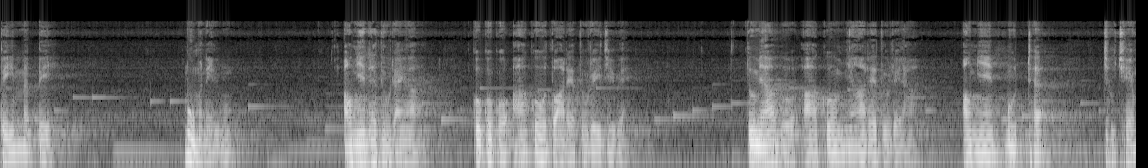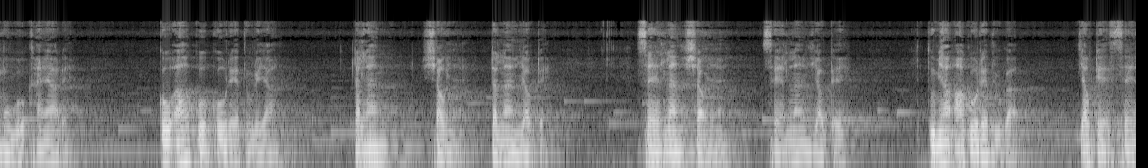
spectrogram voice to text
ပေးမပေးမှုမနေဘူးအောင်မြင်တဲ့သူတိုင်းဟာ ကိုကိုကိုအားကိုးသွားတဲ့သူတွေကြီးပဲသူများကိုအားကိုးများတဲ့သူတွေဟာအောင်မြင်မှုထက်ချုပ်ချယ်မှုကိုခံရတယ်ကိုအားကိုကိုတဲ့သူတွေဟာတလန်းလျှောက်ရင်တလန်းရောက်တယ်ဆယ်လန်းလျှောက်ရင်ဆယ်လန်းရောက်တယ်သူများအားကိုတဲ့သူကရောက်တဲ့ဆယ်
